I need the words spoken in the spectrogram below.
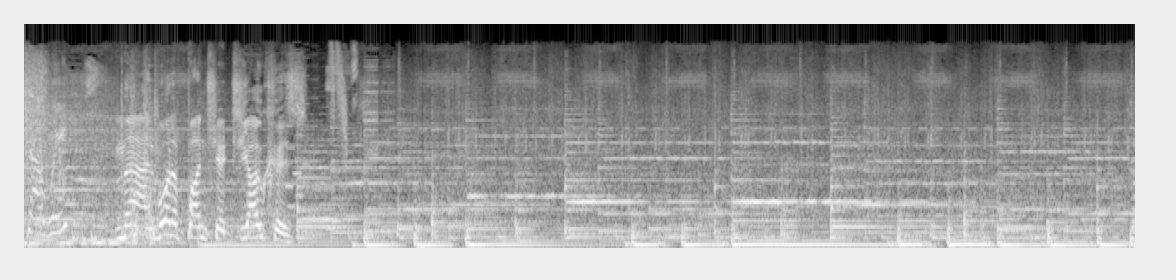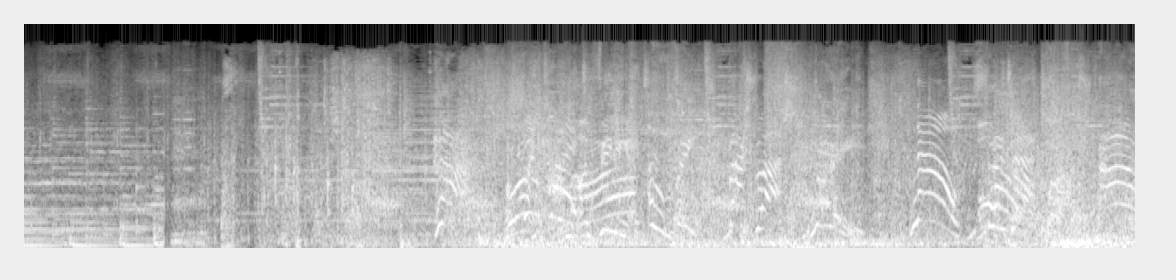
Shall we? Man, what a bunch of jokers. Backslash! Rage! Now! Ah!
